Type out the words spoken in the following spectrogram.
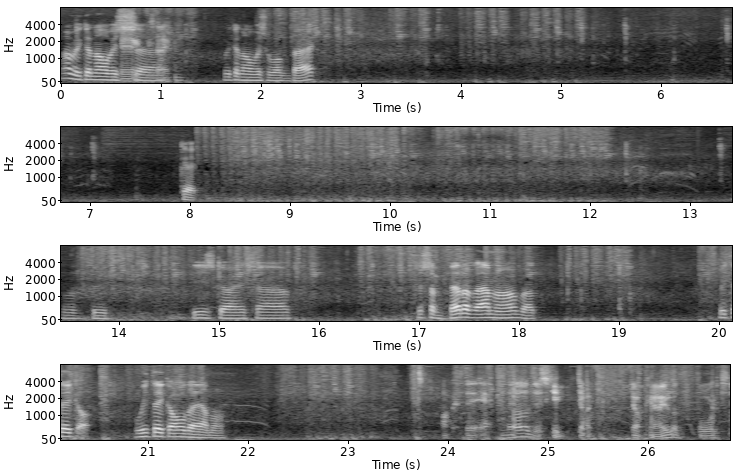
Well, we can always yeah, uh, we can always walk back. Okay. What do these guys have? Just a bit of ammo, but we take all, we take all the ammo. Okay, they'll just keep duck, ducking out with force.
